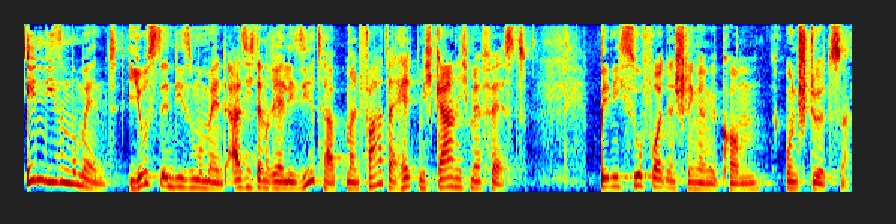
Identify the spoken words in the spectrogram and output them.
in diesem Moment, just in diesem Moment, als ich dann realisiert habe, mein Vater hält mich gar nicht mehr fest, bin ich sofort in Schlingern gekommen und stürze.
